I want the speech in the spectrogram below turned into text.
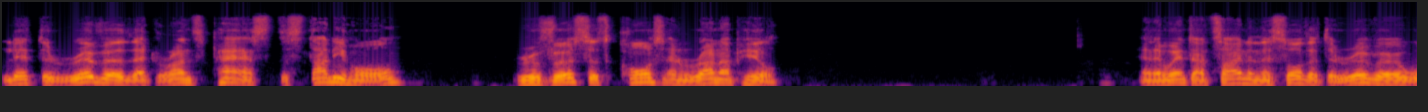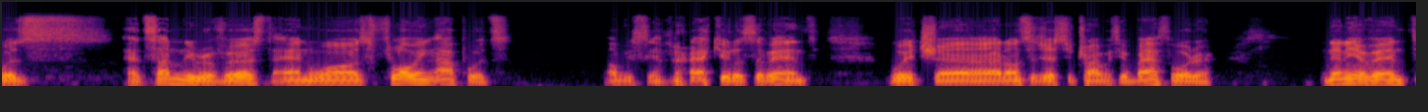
let the river that runs past the study hall reverse its course and run uphill. And they went outside and they saw that the river was had suddenly reversed and was flowing upwards. Obviously, a miraculous event, which uh, I don't suggest you try with your bathwater. In any event,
